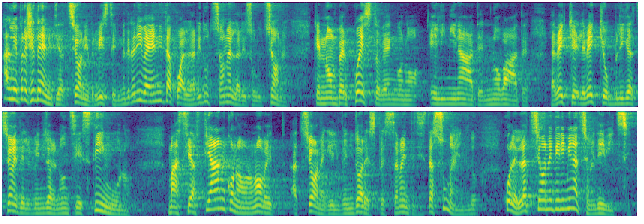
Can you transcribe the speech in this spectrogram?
alle precedenti azioni previste in materia di vendita, quale la riduzione e la risoluzione, che non per questo vengono eliminate, innovate. Vecchia, le vecchie obbligazioni del venditore non si estinguono, ma si affiancano a una nuova azione che il venditore espressamente si sta assumendo, qual è l'azione di eliminazione dei vizi.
